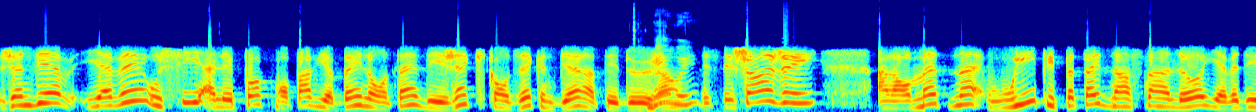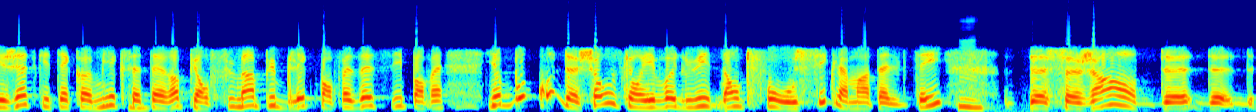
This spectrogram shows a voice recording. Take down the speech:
Geneviève, il y avait aussi à l'époque, on parle il y a bien longtemps, des gens qui conduisaient avec une bière entre les deux Ben jambes. oui. Mais c'est changé. Alors maintenant, oui, puis peut-être dans ce temps-là, il y avait des gestes qui étaient commis, etc., puis on fumait en public, puis on faisait ci, puis on fait... Il y a beaucoup de choses qui ont évolué. Donc, il faut aussi que la mentalité Hmm. de ce genre de, de, de-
